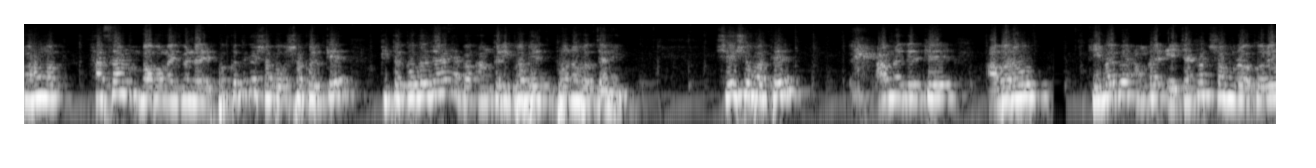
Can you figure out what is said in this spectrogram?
মোহাম্মদ হাসান বাবা মাইজবান্ডারির পক্ষ থেকে সকলকে কৃতজ্ঞতা জানাই এবং আন্তরিকভাবে ধন্যবাদ জানাই। সেই সুবাদে আপনাদেরকে আবারও কীভাবে আমরা এই জাকাত সংগ্রহ করে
